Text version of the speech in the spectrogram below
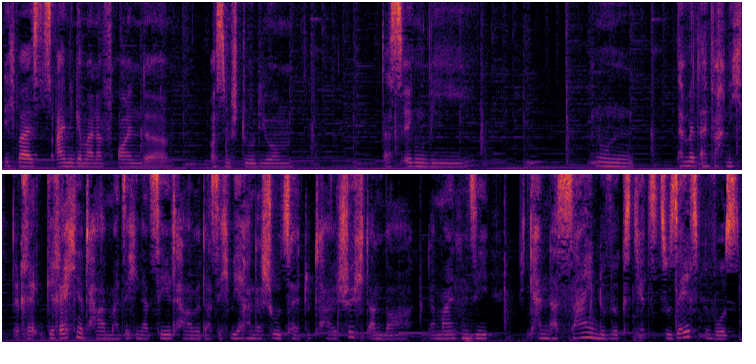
Ich weiß, dass einige meiner Freunde aus dem Studium das irgendwie nun damit einfach nicht gerechnet haben, als ich ihnen erzählt habe, dass ich während der Schulzeit total schüchtern war. Da meinten sie, wie kann das sein? Du wirkst jetzt zu selbstbewusst.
